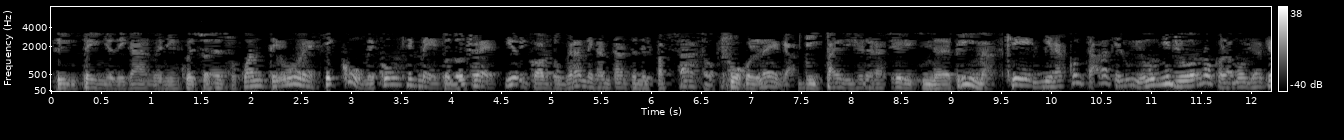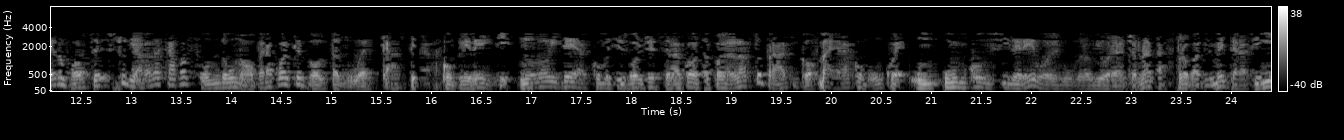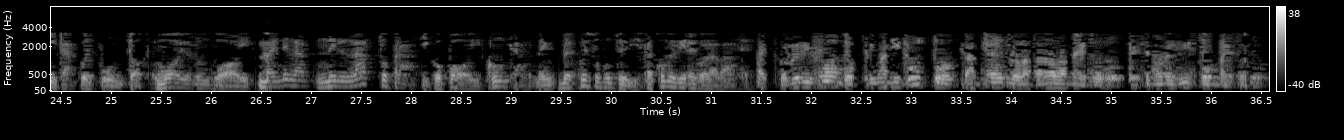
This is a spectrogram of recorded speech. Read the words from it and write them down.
l'impegno di Carmen in questo senso? Quante ore e come? Con che metodo? Cioè, io ricordo un grande cantante del passato, suo collega, collega di un paio di generazioni mm, prima, che mi raccontava che lui ogni giorno con la moglie al pianoforte studiava da capo a fondo un'opera, qualche volta due. Caspita, complimenti. Non ho idea come si svolgesse la cosa poi all'atto pratico, ma era comunque un, un considerevole numero di ore a giornata, probabilmente era finita a quel punto, vuoi o non vuoi. Ma nella, nell'atto pratico poi con Carmen, da questo punto di vista, come vi regolavate? Ecco, vi rispondo prima di tutto cancello la parola metodo, perché non esiste un metodo.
